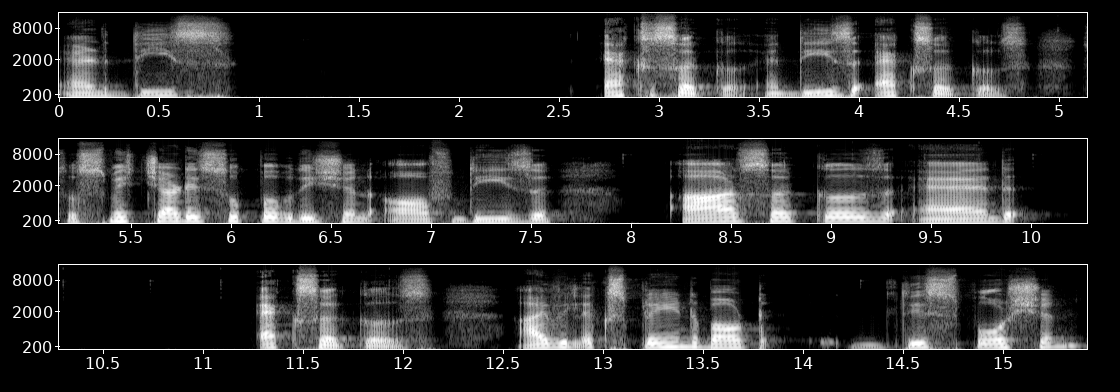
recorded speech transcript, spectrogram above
and these x circle and these x circles. So Smith chart is superposition of these r circles and x circles. I will explain about this portion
